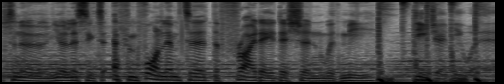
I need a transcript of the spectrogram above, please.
Afternoon. You're listening to FM4 Unlimited, the Friday edition with me, DJ Beware.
